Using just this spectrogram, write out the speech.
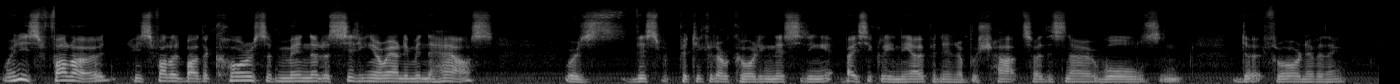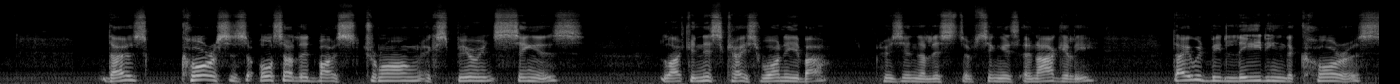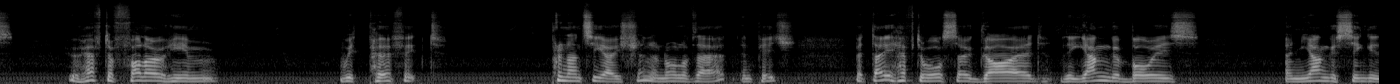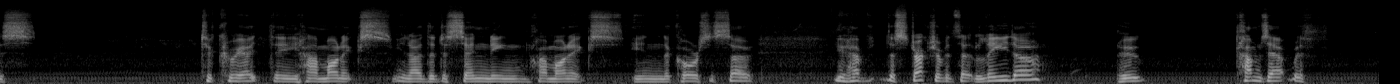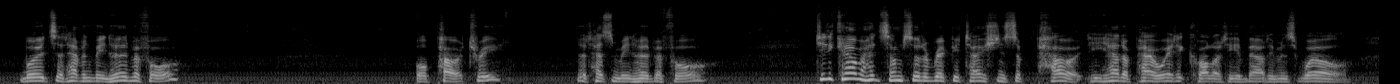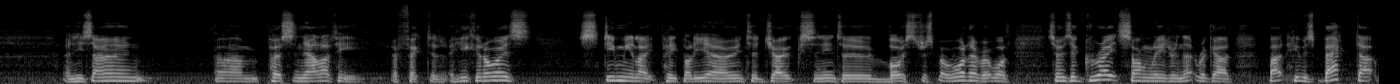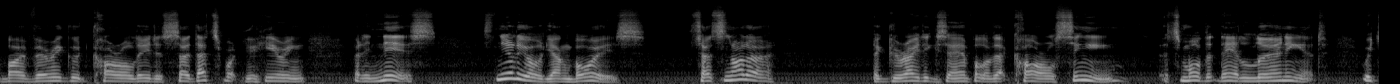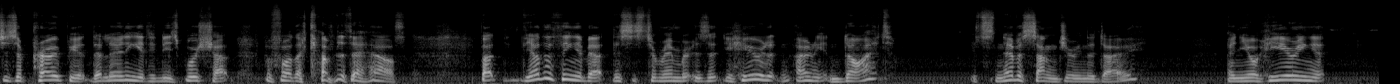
when he's followed, he's followed by the chorus of men that are sitting around him in the house. Whereas this particular recording, they're sitting basically in the open in a bush hut, so there's no walls and dirt floor and everything. Those choruses are also led by strong, experienced singers, like in this case Waniba, who's in the list of singers, and Agili. They would be leading the chorus, who have to follow him with perfect pronunciation and all of that and pitch, but they have to also guide the younger boys and younger singers to create the harmonics, you know, the descending harmonics in the choruses. So you have the structure of it that leader who comes out with words that haven't been heard before, or poetry that hasn't been heard before. Tidikawa had some sort of reputation as a poet. He had a poetic quality about him as well, and his own um, personality affected. it. He could always stimulate people, you know, into jokes and into boisterous, but whatever it was. So he's a great song leader in that regard. But he was backed up by very good choral leaders. So that's what you're hearing. But in this, it's nearly all young boys. So it's not a a great example of that choral singing. It's more that they're learning it, which is appropriate. They're learning it in his bush hut before they come to the house. But the other thing about this is to remember is that you hear it only at night. It's never sung during the day. And you're hearing it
